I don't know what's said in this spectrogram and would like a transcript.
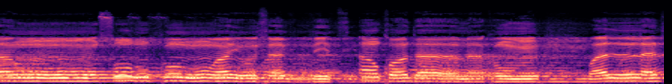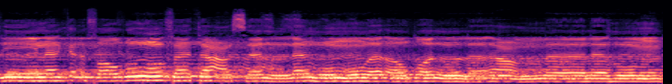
ينصركم ويثبت أقدامكم. والذين كفروا فتعسا لهم وأضل أعمالهم.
